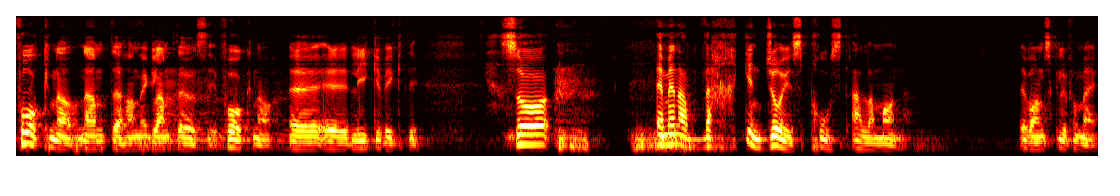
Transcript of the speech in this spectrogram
Faulkner nevnte han. Jeg glemte å si. Faulkner Uh, er like viktig. Så jeg mener verken Joyce, Prost eller Mann. Det er vanskelig for meg.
